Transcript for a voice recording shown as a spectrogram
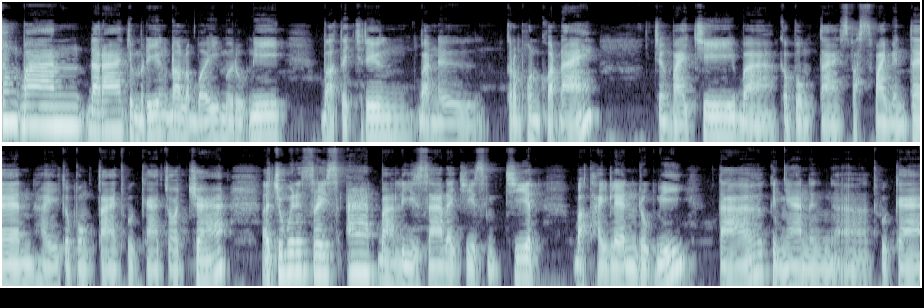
ចង់បានតារាចម្រៀងដ៏ល្បីមួយរូបនេះបាទទៅច្រៀងបាទនៅក្រុមហ៊ុនគាត់ដែរ ចឹង YG បាទកំពុងតែស្វាស្វែងមែនតែនហើយកំពុងតែធ្វើការចរចាជាមួយនឹងស្រីស្អាតបាទលីសាដែលជាសញ្ជាតិបាទ Thailand រូបនេះតើកញ្ញានឹងធ្វើការ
